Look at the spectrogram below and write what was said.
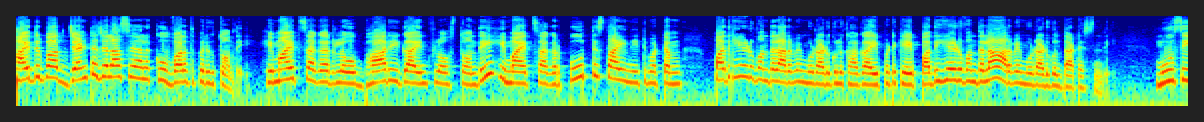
హైదరాబాద్ జంట జలాశయాలకు వరద పెరుగుతోంది. హిమాయత్ సాగర్లో భారీగా ఇన్ఫ్లో వస్తోంది. హిమాయత్ సాగర్ పూర్తి స్థాయి నీటి మట్టం పదిహేడు వందల అరవై మూడు అడుగులు కాగా ఇప్పటికే పదిహేడు వందల అరవై మూడు అడుగులు దాటేసింది. మూసి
